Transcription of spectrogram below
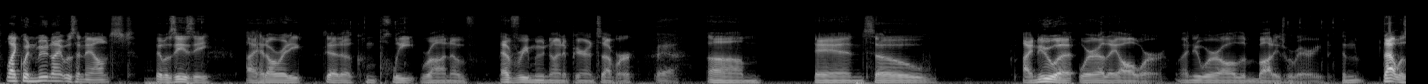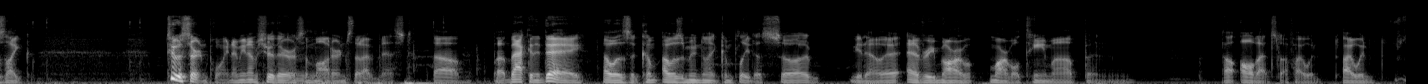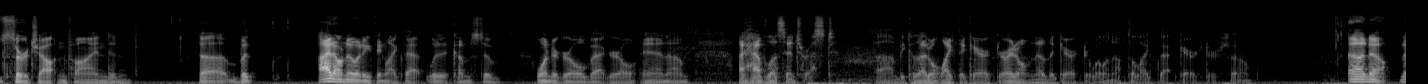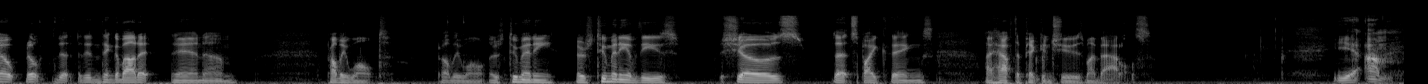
Like when Moon Knight was announced, it was easy. I had already did a complete run of every Moon Knight appearance ever, yeah. um, and so I knew it, where they all were. I knew where all the bodies were buried, and that was like to a certain point. I mean, I'm sure there are some moderns that I've missed, um, but back in the day, I was a com- I was a Moon Knight completist. So you know, every Marvel Marvel team up and uh, all that stuff, I would I would search out and find, and uh, but I don't know anything like that when it comes to Wonder Girl, Batgirl, and um, I have less interest uh, because I don't like the character. I don't know the character well enough to like that character. So, uh, no, no, nope. th- didn't think about it, and um, probably won't. Probably won't. There's too many. There's too many of these shows that spike things. I have to pick and choose my battles. Yeah, um,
